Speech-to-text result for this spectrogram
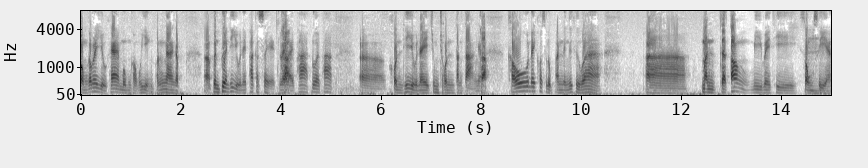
ผมก็ไม่ได้อยู่แค่มุมของผู้หญิงผมทำงานกับ เอ่อเพื่อนๆที่อยู่ในภาคเกษตรหครับลายๆภาคด้วยภาคเอ่อคนที่อยู่ในชุมชนต่างๆเนี่ยครับเขาได้ข้อสรุปอันหนึ่งก็คือว่าอ่ามันจะต้องมีเวทีส่งเสียง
